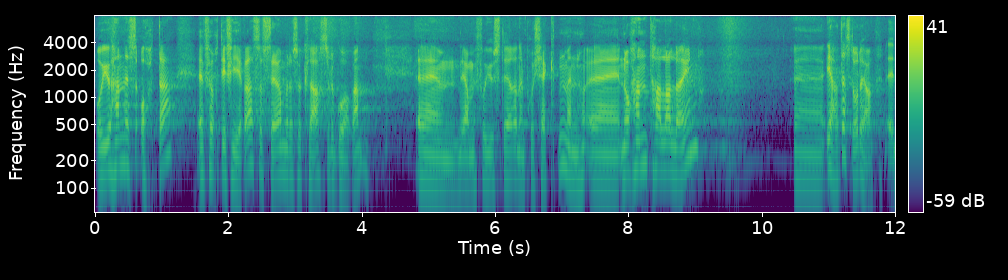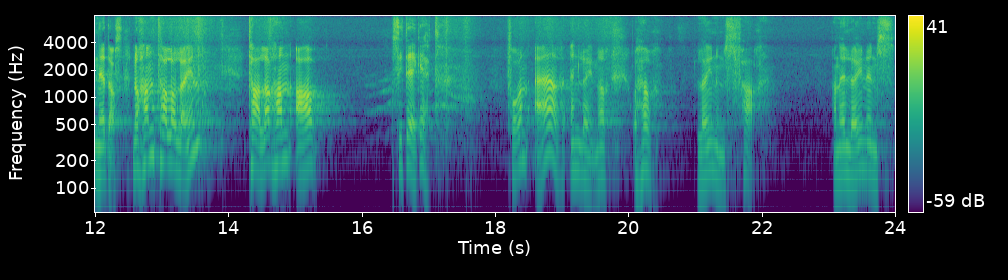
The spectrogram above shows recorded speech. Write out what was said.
Og I Johannes 8, 44 så ser vi det så klart som det går an. Eh, ja, Vi får justere den prosjekten, men eh, når han taler løgn ja, der står det, ja. Nederst. Når han taler løgn, taler han av sitt eget. For han er en løgner. Og hør løgnens far. Han er løgnens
